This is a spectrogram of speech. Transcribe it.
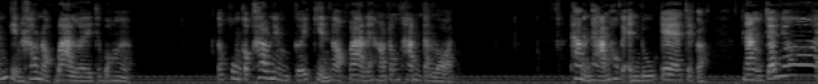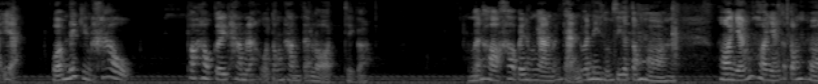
ไม่กินข้าวนอกบ้านเลยจะบอกเหอะกับคงกับข้าวนี่มันเคยกินนอกบ้านเลยเขาต้องทำตลอดทำถามเขาก็เอ็นดูแกแต่ก็นั่งจ้อย่อยอะผมได้กินข้าว ราะเขาเคยทำแล้วเขาก็ต้องทำตลอดเจ๊ก็เหมือนห่อเข้าไปทำงานเหมือนกัน วันนี้สมศรีก็ต้องห่อห่อหยังห่อหยังก็ต้องห่อ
